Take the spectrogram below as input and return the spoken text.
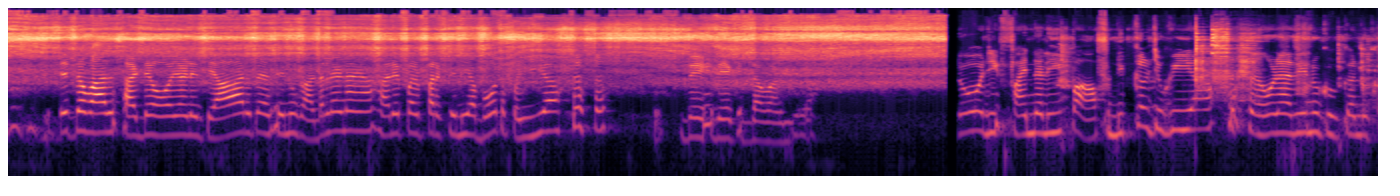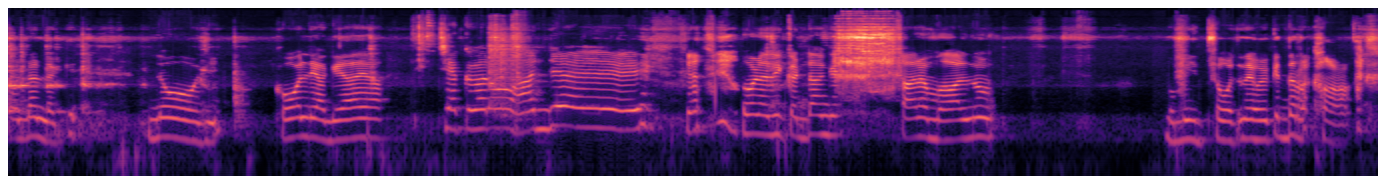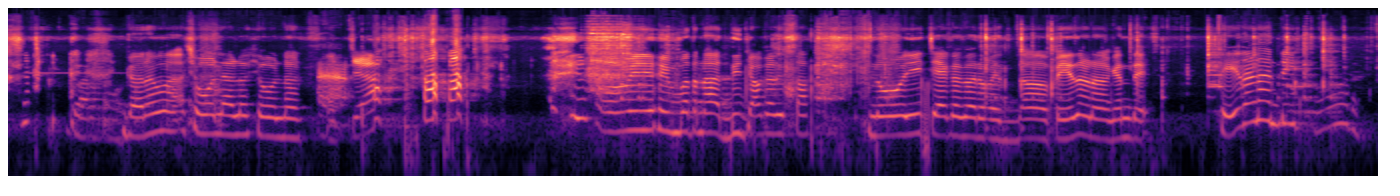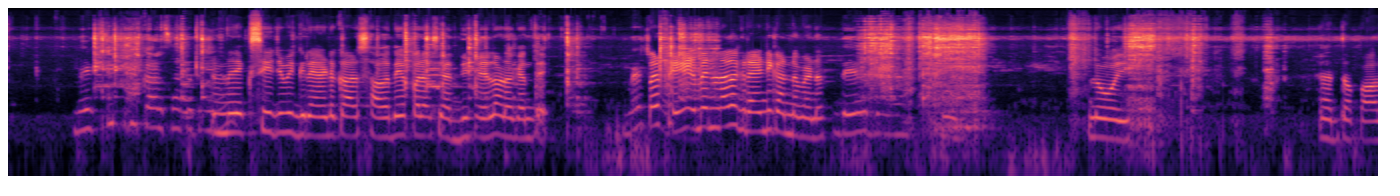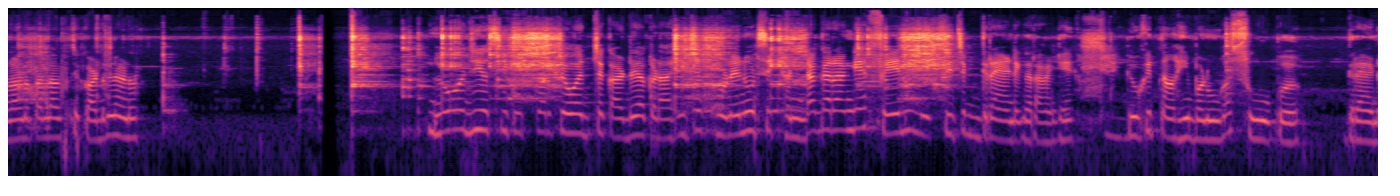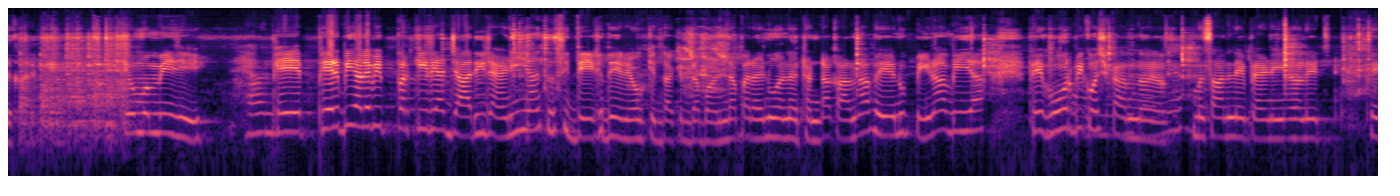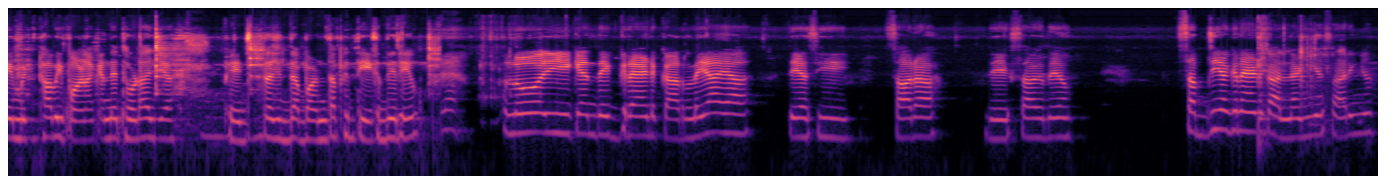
ਇਹ ਤੋਂ ਬਾਅਦ ਸਾਡੇ ਹੋ ਜਾਣੇ ਤਿਆਰ ਤੇ ਅਸੀਂ ਇਹਨੂੰ ਕੱਢ ਲੈਣਾ ਆ। ਹਰੇ ਪਰ ਪਰ ਕਿਲਿਆ ਬਹੁਤ ਪਈ ਆ। ਦੇਖਦੇ ਆ ਕਿੱਦਾਂ ਬਣਦੀ ਆ। ਲੋ ਜੀ ਫਾਈਨਲੀ ਭਾਫ ਨਿਕਲ ਚੁੱਕੀ ਆ। ਹੁਣ ਅਸੀਂ ਇਹਨੂੰ ਕੁੱਕਰ ਨੂੰ ਖੋਲਣ ਲੱਗੇ। ਲੋ ਜੀ, ਖੋਲ ਲਿਆ ਗਿਆ ਆ। ਚੈੱਕ ਕਰੋ, ਹਾਂਜੀ। ਹੁਣ ਅਸੀਂ ਕੱਢਾਂਗੇ ਸਾਰਾ ਮਾਲ ਨੂੰ। ਮੰਮੀ ਸੋਚਦੇ ਹੋਏ ਕਿੱਧਰ ਰੱਖਾਂ? ਗਰਮ ਆ, ਛੋਲ ਲੈ ਲਓ, ਛੋਲ ਨਾਲ। ਅੱਛਾ। ਮੰਮੀ ਹਿੰਮਤ ਨਾਲ ਅੱਧੀ ਚੱਕ ਦਿੱਤਾ। ਲੋ ਜੀ ਚੈੱਕ ਕਰੋ ਇਦਾਂ, ਪੇ ਦੇਣਾ ਕਹਿੰਦੇ। ਪੇ ਦੇਣਾ ਅੱਧੀ ਹੋਰ ਮਿਕਸੀ ਚ ਵੀ ਕਰ ਸਕਦੇ ਮਿਕਸੀ 'ਚ ਵੀ ਗ੍ਰਾਈਂਡ ਕਰ ਸਕਦੇ ਆ, ਪਰ ਅਸੀਂ ਅੱਧੀ ਫੇਰ ਲਾਣਾ ਕਹਿੰਦੇ। ਮੈਂ ਪਰ ਫੇਰ ਮੈਨੂੰ ਲੱਗਦਾ ਗ੍ਰਾਈਂਡ ਹੀ ਕਰਨਾ ਪੈਣਾ। ਦੇਖਦੇ ਹਾਂ ਲੋ ਜੀ। ਏਦਾਂ ਪਾ ਲੈਣਾ ਪਹਿਲਾਂ ਚ ਕੱਢ ਲੈਣਾ। ਲੋ ਜੀ ਅਸੀਂ ਕੁੱਕਰ ਚੋਂ ਇਹ 'ਚ ਕੱਢ ਲਿਆ ਕੜਾਹੀ 'ਚ। ਹੁਣ ਇਹਨੂੰ ਅਸੀਂ ਠੰਡਾ ਕਰਾਂਗੇ ਫੇਰ ਇਹਨੂੰ ਮਿਕਸੀ 'ਚ ਗ੍ਰਾਈਂਡ ਕਰਾਂਗੇ। ਕਿਉਂਕਿ ਤਾਂ ਹੀ ਬਣੂਗਾ ਸੂਪ ਗ੍ਰਾਈਂਡ ਕਰਕੇ। ਕਿਉਂ ਮੰਮੀ ਜੀ। ਹਾਂਜੀ। ਫੇ ਫਿਰ ਵੀ ਹਲੇ ਵੀ ਪ੍ਰਕਿਰਿਆ ਜਾਰੀ ਰਹਿਣੀ ਆ। ਤੁਸੀਂ ਦੇਖਦੇ ਰਹੋ ਕਿੱਦਾਂ ਕਿੱਦਾਂ ਬਣਦਾ ਪਰ ਇਹਨੂੰ ਹਲੇ ਠੰਡਾ ਕਰਨਾ ਫੇ ਇਹਨੂੰ ਪੀਣਾ ਵੀ ਆ। ਫੇ ਹੋਰ ਵੀ ਕੁਝ ਕਰਨਾ ਆ। ਮਸਾਲੇ ਪੈਣੇ ਆ ਹਲੇ ਫੇ ਮਿੱਠਾ ਵੀ ਪਾਣਾ ਕਹਿੰਦੇ ਥੋੜਾ ਜਿਹਾ। ਫੇ ਜਿੱਦਾਂ ਜਿੱਦਾਂ ਬਣਦਾ ਫਿਰ ਦੇਖਦੇ ਰਹੋ। ਲੋ ਜੀ ਕਹਿੰਦੇ ਗ੍ਰਾਈਂਡ ਕਰ ਲਿਆ ਆ ਤੇ ਅਸੀਂ ਸਾਰਾ ਦੇਖ ਸਕਦੇ ਹੋ। ਸਬਜ਼ੀਆਂ ਗ੍ਰਾਈਂਡ ਕਰ ਲੈਣੀਆਂ ਸਾਰੀਆਂ।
